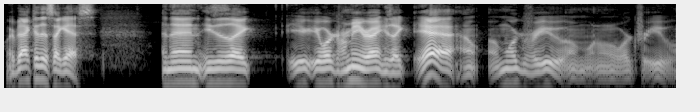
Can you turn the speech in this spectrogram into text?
we're back to this, I guess. And then he's like, you're, working for me, right? He's like, yeah, I'm, working for you. I'm gonna work for you,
